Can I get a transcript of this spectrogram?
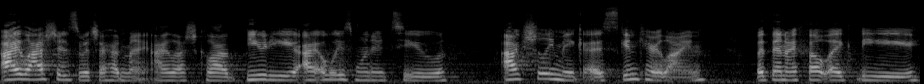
Eyelashes, which I had my eyelash collab, beauty. I always wanted to actually make a skincare line, but then I felt like the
